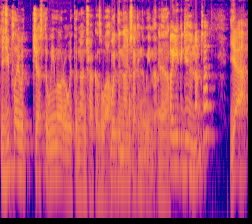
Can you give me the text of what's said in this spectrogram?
Did you play with just the Wiimote or with the nunchuck as well? with the nunchuck and the Wiimote. yeah. Oh, you could do the nunchuck? yeah.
